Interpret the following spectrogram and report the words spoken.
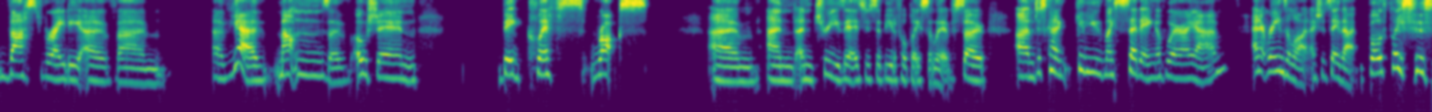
vast variety of um of yeah mountains of ocean big cliffs, rocks, um, and and trees. Yeah, it's just a beautiful place to live. So um, just kind of give you my setting of where I am. And it rains a lot. I should say that both places,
